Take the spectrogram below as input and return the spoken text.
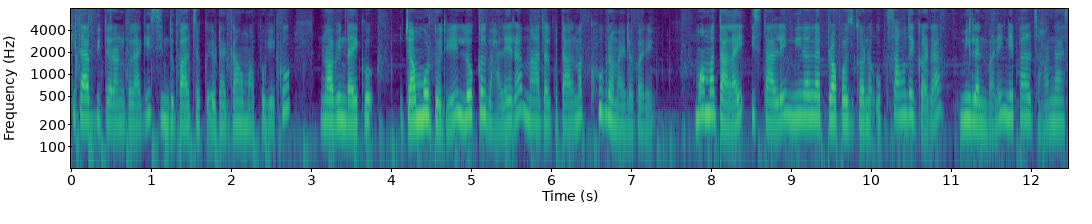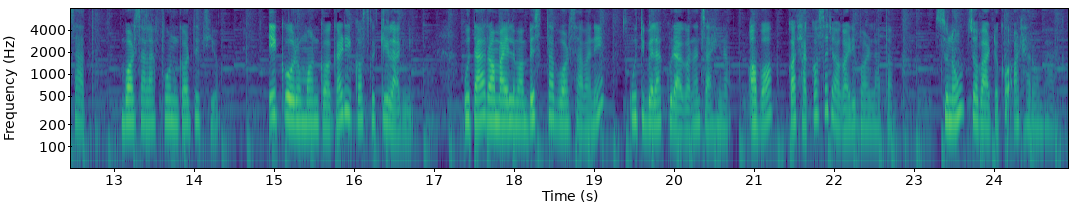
किताब वितरणको लागि सिन्धुपाल्चोकको एउटा गाउँमा पुगेको नवीन दाईको जम्बो टोलीले लोकल भाले र मादलको तालमा खुब रमाइलो गरे। ममतालाई इस्तालले मिलनलाई प्रपोज गर्न उक्साउँदै गर्दा मिलन भने नेपाल झर्ना साथ वर्षालाई फोन गर्दै थियो। एक ओरो मनको अगाडि कसको के लाग्ने? उता रमाइलोमा व्यस्त वर्षा भने उति बेला कुरा गर्न चाहिन। अब कथा कसरी अगाडि बढ्ला त? सुनौ चौबाटोको अठारौँ भाग।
